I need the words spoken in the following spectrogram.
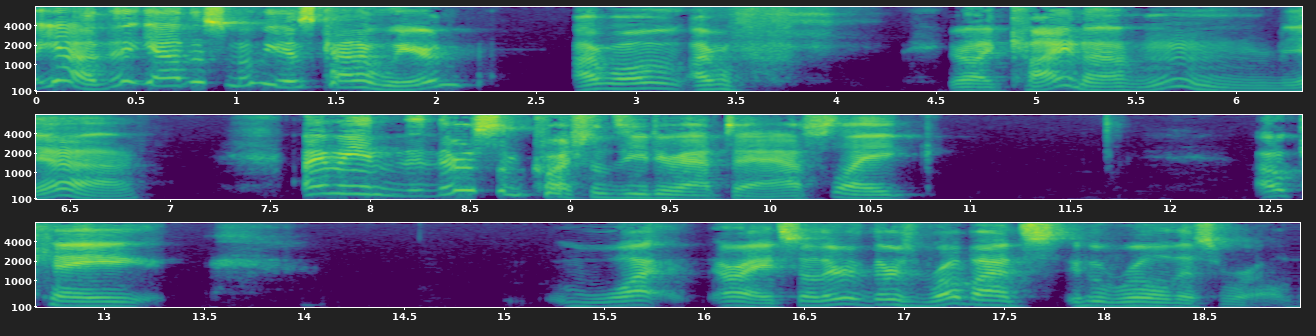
But yeah, yeah, this movie is kind of weird. I will. I will. You're like kinda. Hmm. Yeah. I mean, there's some questions you do have to ask. Like, okay, what all right so there there's robots who rule this world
